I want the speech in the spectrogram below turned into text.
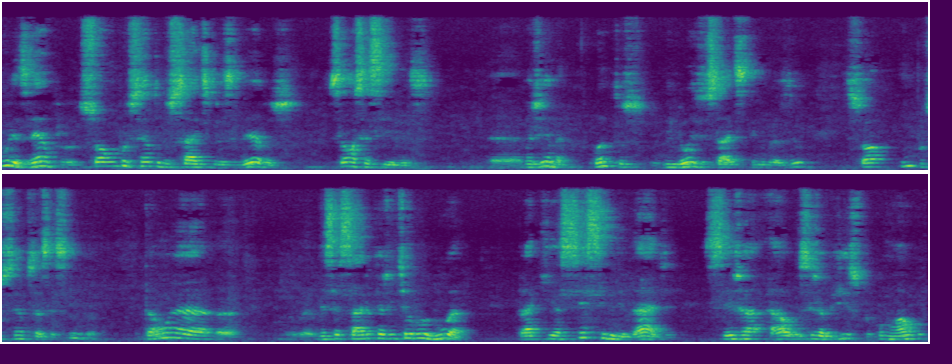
Por exemplo, só 1% dos sites brasileiros são acessíveis. É, imagina quantos milhões de sites tem no Brasil, só 1% é acessível. Então é, é necessário que a gente evolua para que a acessibilidade seja, algo, seja visto como algo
